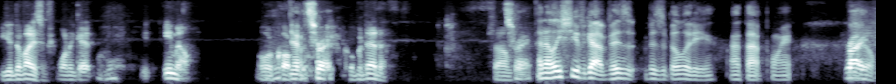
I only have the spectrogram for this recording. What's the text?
your device if you want to get mm-hmm. email or mm-hmm. corporate, yeah, that's right. corporate data. So that's right. And at least you've got vis- visibility at that point. Right.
